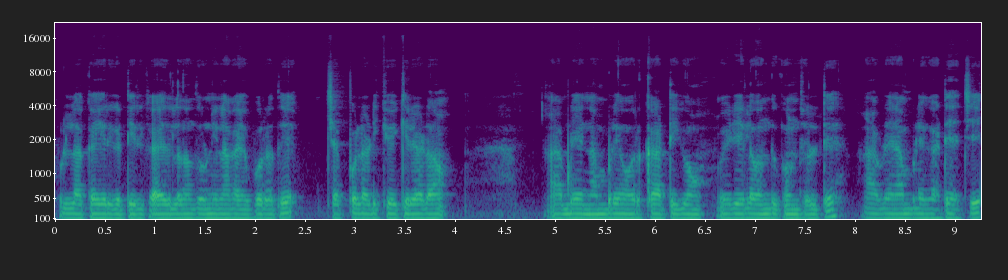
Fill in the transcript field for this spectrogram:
ஃபுல்லாக கயிறு கட்டியிருக்கா. இதில் தான் துணிலாம் காய போடுறது செப்பல் அடுக்கி வைக்கிற இடம். அப்படியே நம்மளையும் ஒரு காட்டிக்கும். வெளியில் வந்துக்கும்னு சொல்லிட்டு அப்படியே நம்மளையும் காட்டியாச்சு.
